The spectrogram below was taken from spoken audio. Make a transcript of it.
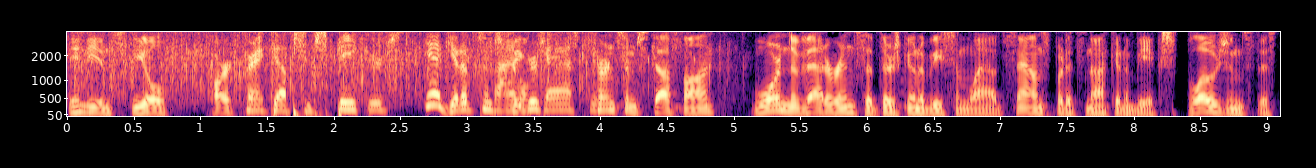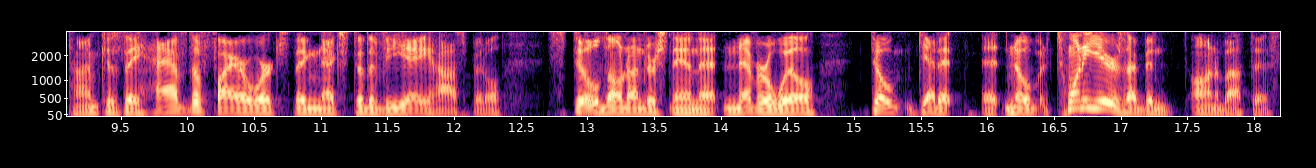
Indian Steele Park. Crank up some speakers. Yeah, get up some speakers, turn some stuff on, warn the veterans that there's going to be some loud sounds, but it's not going to be explosions this time because they have the fireworks thing next to the VA hospital. Still don't understand that. Never will. Don't get it. At no, 20 years I've been on about this.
